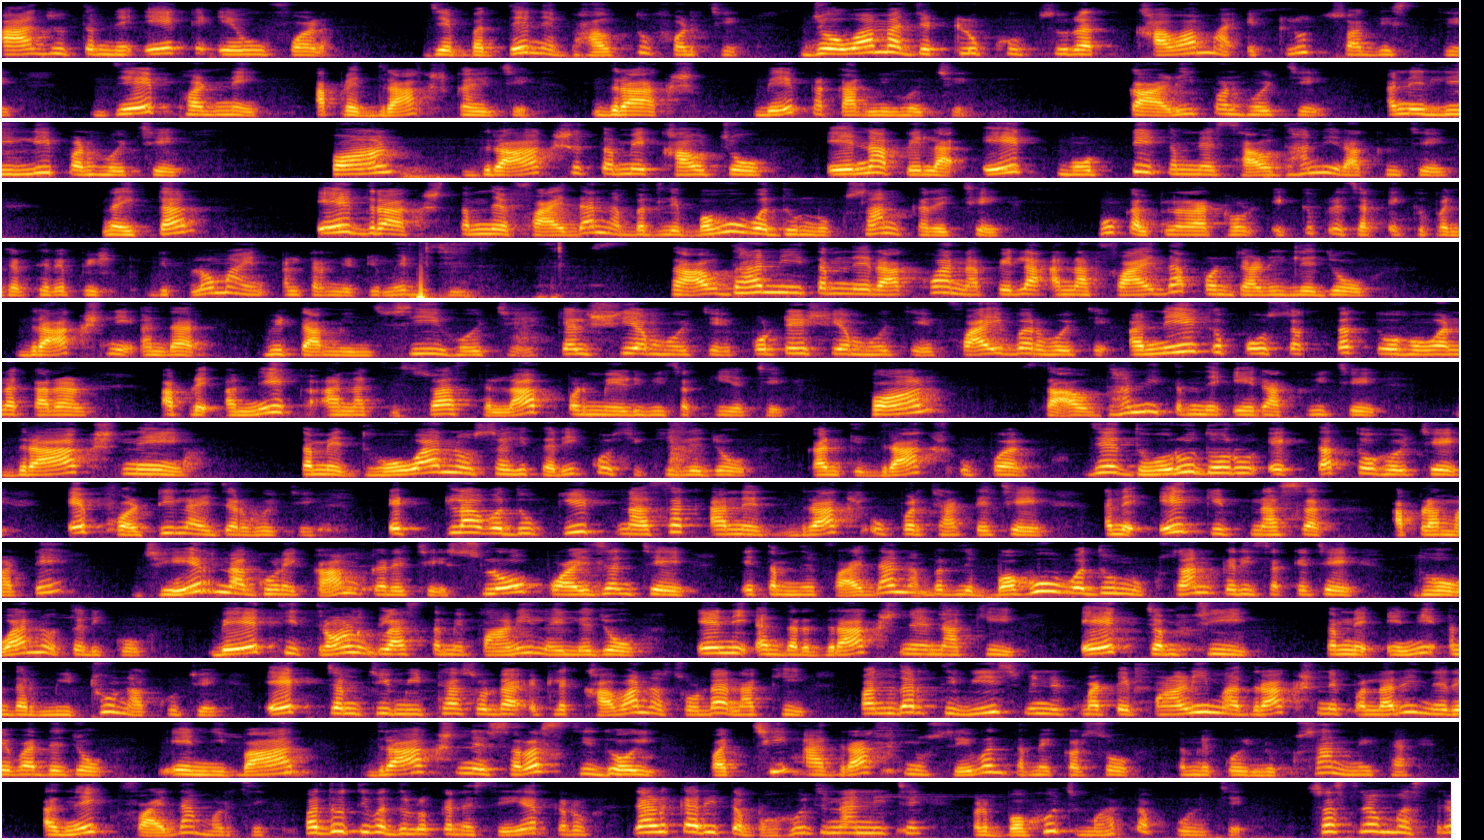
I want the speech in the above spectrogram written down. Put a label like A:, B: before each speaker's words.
A: આજ હું તમને એક એવું ફળ, જે બધેને ભાવતું ફળ છે, જોવામાં જેટલું ખૂબસૂરત, ખાવામાં એટલું જ સ્વાદિષ્ટ છે. જે ફળને આપણે દ્રાક્ષ કહે છે, દ્રાક્ષ બે પ્રકારની હોય છે. કાળી પણ હોય છે અને લીલી પણ હોય છે. પણ દ્રાક્ષ તમે ખાવ છો, એના પહેલા એક મોટી તમને સાવધાની રાખવી છે. નહીતર એ દ્રાક્ષ તમને ફાયદાના બદલે બહુ વધુ નુકસાન કરે છે. હું Kalpana Rathod acupressure acupuncture therapist diploma in alternative medicine સાવધાની તમને રાખવાના પહેલા આના ફાયદા પણ જાણી લેજો દ્રાક્ષની અંદર વિટામિન સી હોય છે કેલ્શિયમ હોય છે પોટેશિયમ હોય છે ફાઈબર હોય છે અનેક પોષક તત્વો હોવાના કારણ આપણે અનેક આનાથી સ્વાસ્થ્ય લાભ પણ મેળવી શકીએ છીએ પણ સાવધાની તમને એ રાખવી છે દ્રાક્ષને તમે ધોવાનો સહી તરીકો શીખી લેજો કારણ કે દ્રાક્ષ ઉપર જે ધોરું ધોરું એક તત્વ હોય છે, એ ફર્ટિલાઇઝર હોય છે. એટલા વધુ કીટનાશક આને દ્રાક્ષ ઉપર છાંટે છે અને એ કીટનાશક આપણા માટે ઝેરના ગુણે કામ કરે છે. સ્લો પોઈઝન છે, એ તમને ફાયદાના બદલે બહુ વધુ નુકસાન કરી શકે છે. ધોવાનો તરીકો, બેથી ત્રણ ગ્લાસ તમે પાણી લઈ લેજો. એની અંદર દ્રાક્ષને નાખી, એક ચમચી તમને એની અંદર મીઠું નાખવું છે. એક ચમચી મીઠા સોડા એટલે ખાવાના સોડા નાખી પંદરથી વીસ મિનિટ માટે પાણીમાં દ્રાક્ષને પલાળીને રહેવા દેજો. એની બાદ દ્રાક્ષને સરસથી ધોઈ પછી આ દ્રાક્ષનું સેવન તમે કરશો, તમને કોઈ નુકસાન નહીં થાય. અનેક ફાયદા મળશે. વધુથી વધુ લોકોને શેર કરો. જાણકારી તો બહુ જ નાની છે, પણ બહુ જ મહત્વપૂર્ણ છે. શસ્ત્ર મસ્ત્ર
